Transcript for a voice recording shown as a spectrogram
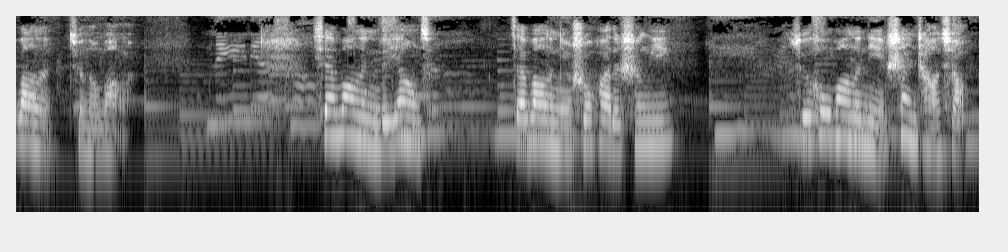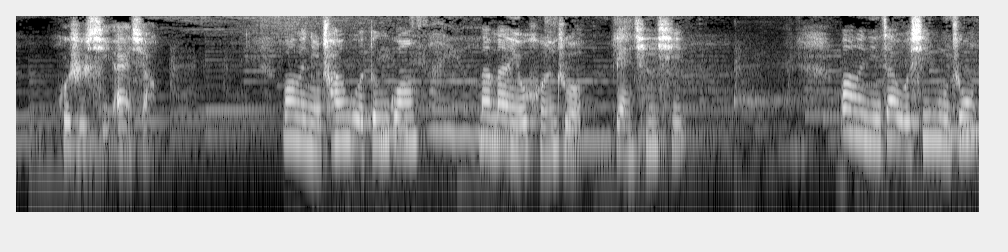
忘了就能忘了。先忘了你的样子，再忘了你说话的声音，随后忘了你擅长笑，或是喜爱笑。忘了你穿过灯光，慢慢由浑浊变清晰。忘了你在我心目中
